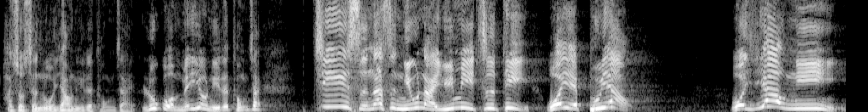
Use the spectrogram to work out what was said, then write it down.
他说：“神，我要你的同在。如果没有你的同在，即使那是牛奶鱼蜜之地，我也不要。我要你。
